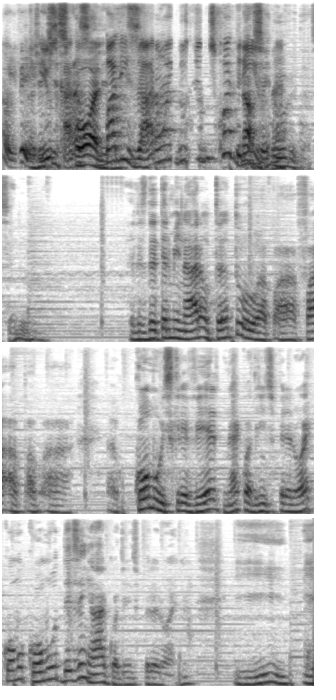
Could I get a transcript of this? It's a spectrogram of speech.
Não, e, veja, a gente e os escolhe, caras balizaram a indústria dos quadrinhos. Não, sem né? dúvida, sem dúvida. Eles determinaram tanto a, a, a, como escrever né, quadrinhos de super-herói, como como desenhar quadrinhos de super-herói. Né? E, e,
